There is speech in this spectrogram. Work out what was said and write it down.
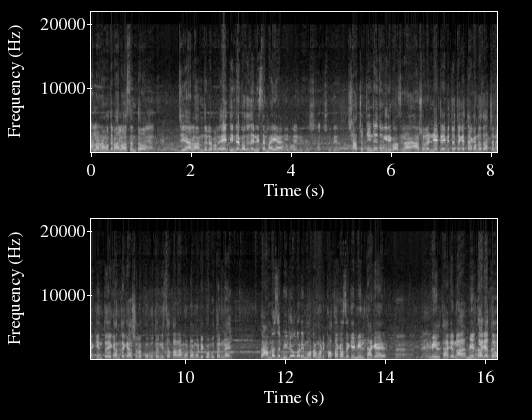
আল্লাহর রহমতে ভালো আছেন তো? জি আলহামদুলিল্লাহ ভালো। এই তিনটা কত দিয়ে নিছেন ভাইয়া। সাতশো তিনটাই তো গিরিবাজ না? আসলে নেটের ভিতর থেকে দেখানো যাচ্ছে না কিন্তু এখান থেকে আসলে কবুতর নিচ্ছে তারা মোটামুটি কবুতর নেয়। তা আমরা যে ভিডিও করি মোটামুটি কথা কাছে কি মিল থাকে? হ্যাঁ, মিল থাকে না? মিল থাকে তো?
